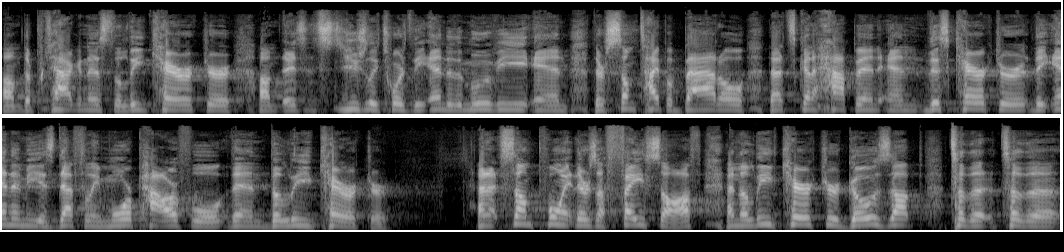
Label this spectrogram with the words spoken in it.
um, the protagonist, the lead character, um, it's, it's, usually towards the end of the movie, and there's some type of battle that's going to happen, and this character, the enemy, is definitely more powerful than the lead character. And at some point, there's a face off, and the lead character goes up to the, to the,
